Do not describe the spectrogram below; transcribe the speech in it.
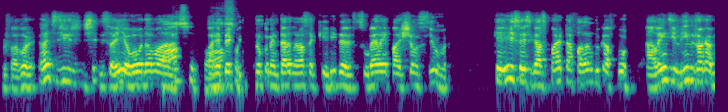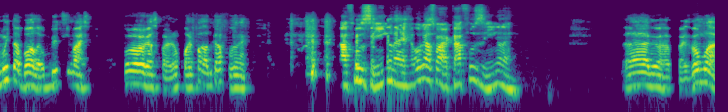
Por favor. Antes de, disso aí, eu vou dar uma, posso, uma repercussão no comentário da nossa querida Suelen Paixão Silva. Que isso, esse Gaspar tá falando do Cafu. Além de lindo, joga muita bola, humilde demais. Pô, Gaspar, não pode falar do Cafu, né? Cafuzinho, né? Ô, Gaspar, Cafuzinho, né? Ah, meu rapaz, vamos lá.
